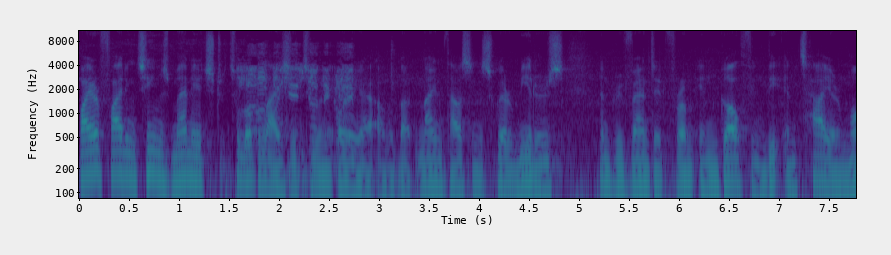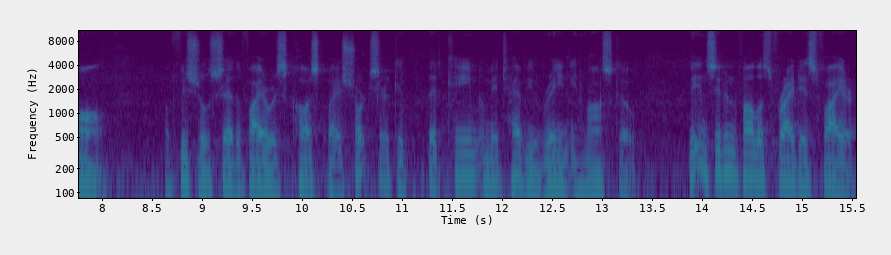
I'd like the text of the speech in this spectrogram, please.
Firefighting teams managed to localize it to an area of about 9,000 square meters and prevent it from engulfing the entire mall. Officials said the fire was caused by a short circuit that came amid heavy rain in Moscow. The incident follows Friday's fire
